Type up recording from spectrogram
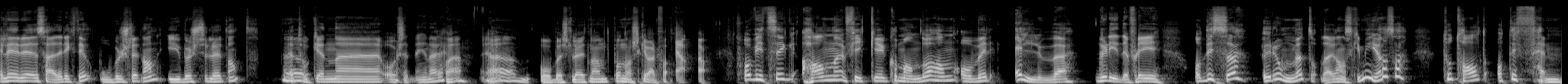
Eller eh, sa jeg det riktig? Oberstløytnant? Yberstløytnant? Jeg tok en eh, oversetning der. Ja. ja, Oberstløytnant på norsk i hvert fall. Ja, ja. Og Witzig han fikk kommando han over elleve glidefly. Og disse rommet, og det er ganske mye, altså, totalt 85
